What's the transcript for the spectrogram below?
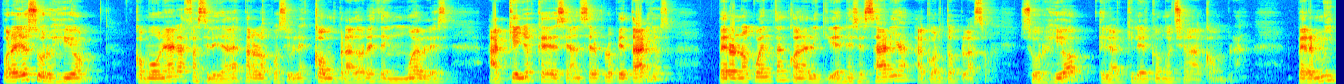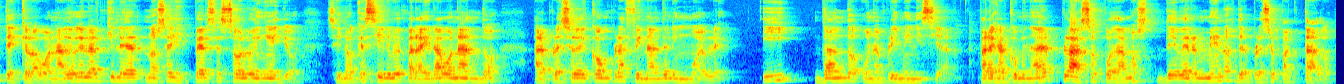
Por ello surgió como una de las facilidades para los posibles compradores de inmuebles aquellos que desean ser propietarios pero no cuentan con la liquidez necesaria a corto plazo. Surgió el alquiler con opción a compra. Permite que lo abonado en el alquiler no se disperse solo en ello, sino que sirve para ir abonando al precio de compra final del inmueble y dando una prima inicial, para que al culminar el plazo podamos deber menos del precio pactado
